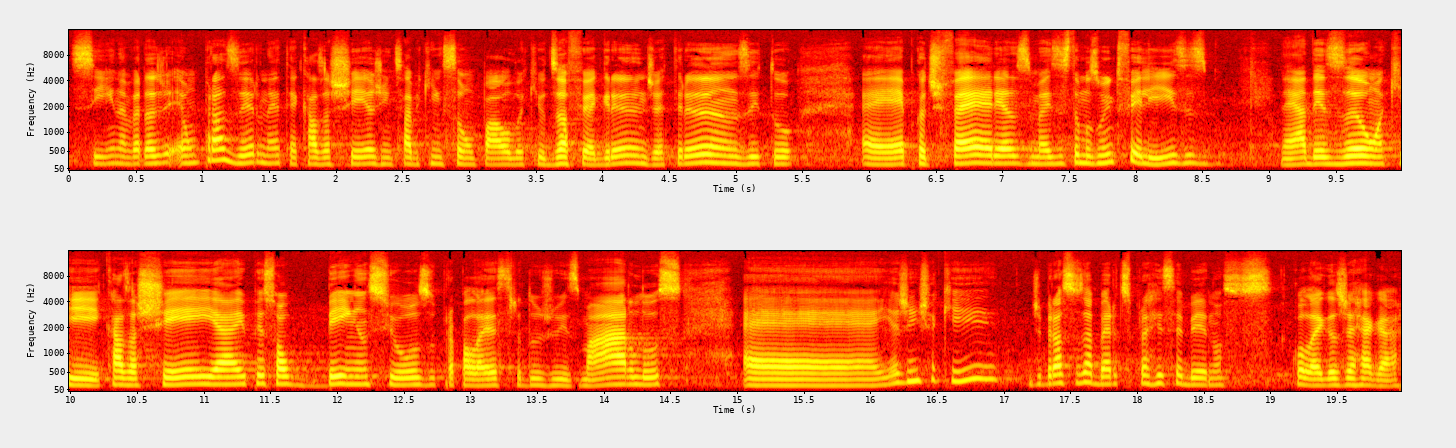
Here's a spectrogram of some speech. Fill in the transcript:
Sim, na verdade é um prazer né, ter casa cheia. A gente sabe que em São Paulo aqui o desafio é grande, é trânsito, é época de férias, mas estamos muito felizes. Né, adesão aqui, casa cheia, e o pessoal bem ansioso para a palestra do juiz Marlos. É, e a gente aqui de braços abertos para receber nossos colegas de RH.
